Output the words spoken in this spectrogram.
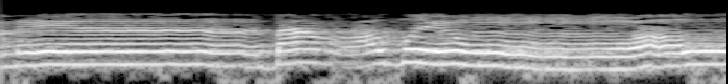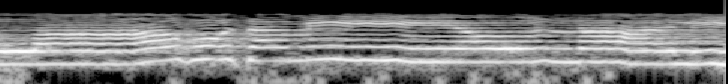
من بعض والله سميع عليم.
